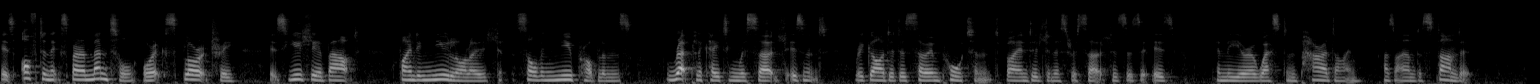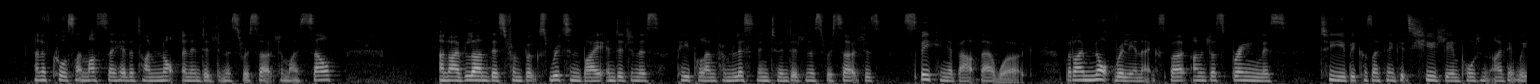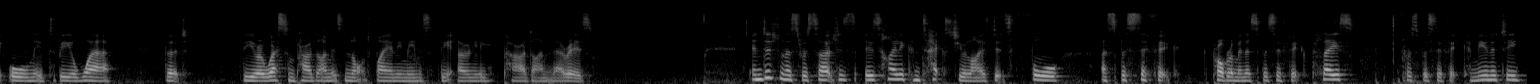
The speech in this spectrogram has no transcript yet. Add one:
It's often experimental or exploratory. It's usually about finding new knowledge, solving new problems. Replicating research isn't regarded as so important by Indigenous researchers as it is in the Euro-Western paradigm, as I understand it. And of course, I must say here that I'm not an Indigenous researcher myself, and I've learned this from books written by Indigenous people and from listening to Indigenous researchers speaking about their work. But I'm not really an expert, I'm just bringing this to you because I think it's hugely important. I think we all need to be aware that the Euro-Western paradigm is not by any means the only paradigm there is. Indigenous research is, is highly contextualised. It's for a specific problem in a specific place, for a specific community.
